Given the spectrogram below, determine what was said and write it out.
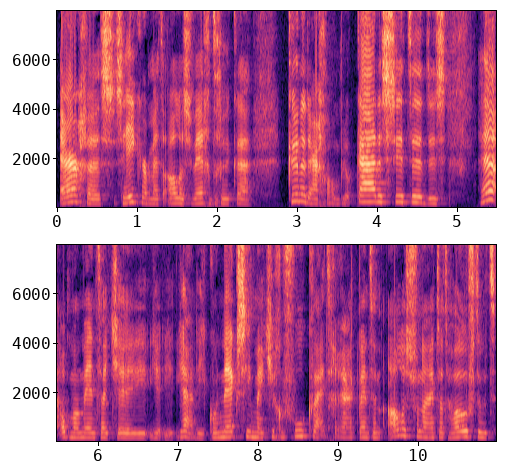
ergens, zeker met alles wegdrukken, kunnen daar gewoon blokkades zitten. Dus hè, op het moment dat je, ja, die connectie met je gevoel kwijtgeraakt bent en alles vanuit dat hoofd doet,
